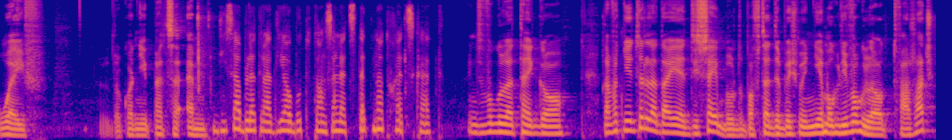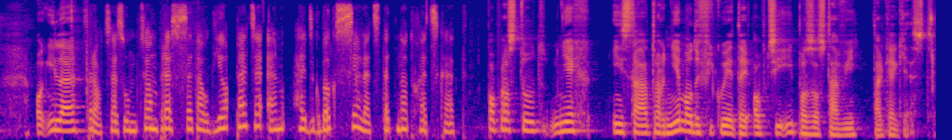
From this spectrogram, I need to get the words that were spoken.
Wave, dokładniej PCM, Disabled radio button selected not headset. Więc w ogóle tego nawet nie tyle daje disabled, bo wtedy byśmy nie mogli w ogóle odtwarzać, o ile Processum compresset audio PCM Xbox selected not headset. po prostu niech instalator nie modyfikuje tej opcji i pozostawi tak jak jest.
